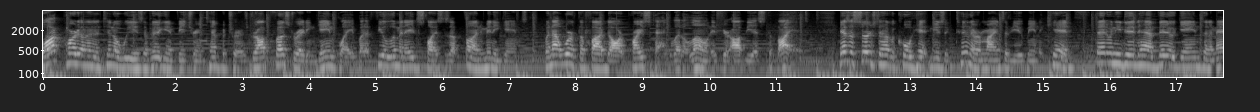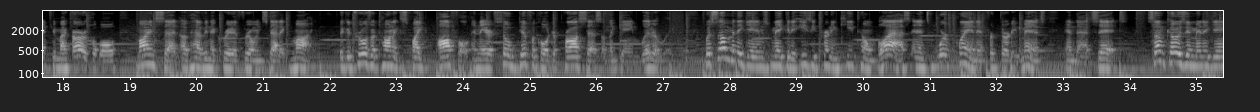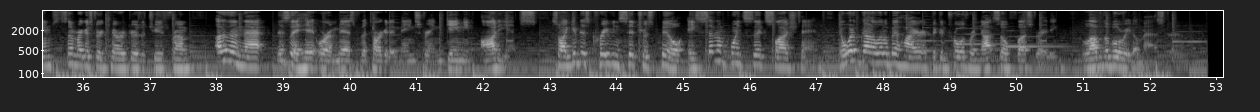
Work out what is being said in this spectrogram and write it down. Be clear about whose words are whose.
Speaker 1: Block Party on the Nintendo Wii is a video game featuring temperatures, drop frustrating gameplay, but a few lemonade slices of fun mini games, but not worth the $5 price tag, let alone if you're obvious to buy it. It has a surge to have a cool hit music tune that reminds of you being a kid, then when you did have video games and a mandatory microarchable mindset of having a creative throwing static mind. The controls are tonic spiked awful and they are so difficult to process on the game literally. But some minigames make it an easy turning ketone blast and it's worth playing it for 30 minutes and that's it. Some cozy minigames, some registered characters to choose from. Other than that, this is a hit or a miss for the targeted mainstream gaming audience. So I give this Craven Citrus Pill a 7.6 slash 10. It would have got a little bit higher if the controls were not so frustrating. Love the Burrito Master.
